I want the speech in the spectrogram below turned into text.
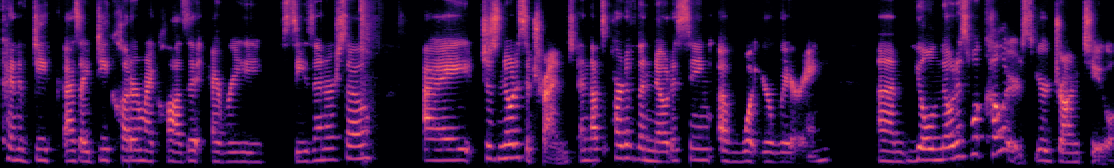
kind of de- as I declutter my closet every season or so, I just notice a trend. And that's part of the noticing of what you're wearing. Um, you'll notice what colors you're drawn to.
